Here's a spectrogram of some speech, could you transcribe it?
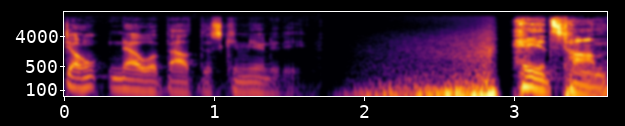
don't know about this community? Hey, it's Tom.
